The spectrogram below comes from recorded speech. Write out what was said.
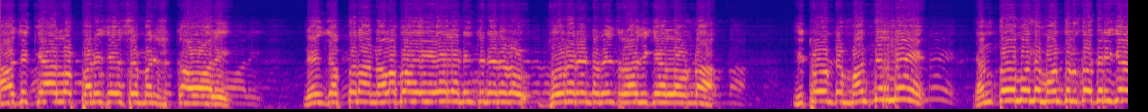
రాజకీయాల్లో పనిచేసే మనిషి కావాలి. నేను చెప్తున్నా నలభై ఏళ్ళ నుంచి నేను జూనియర్ ఇంటర్ నుంచి రాజకీయాల్లో ఉన్నా. ఇటువంటి మంత్రిని ఎంతో మంది మంత్రులతో తిరిగా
